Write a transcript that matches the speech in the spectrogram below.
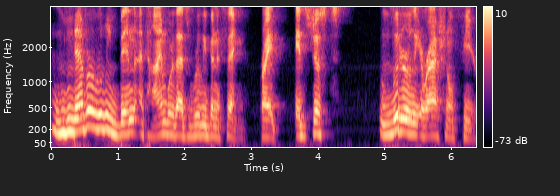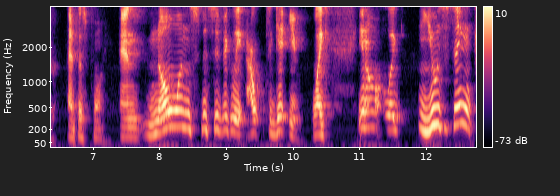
never really been a time where that's really been a thing, right? It's just literally irrational fear at this point. And no one's specifically out to get you. Like, you know, like you think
